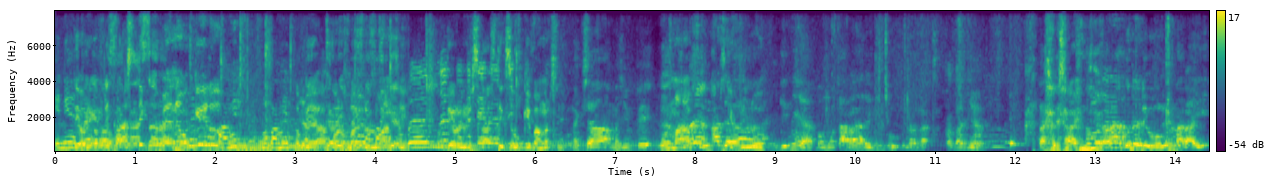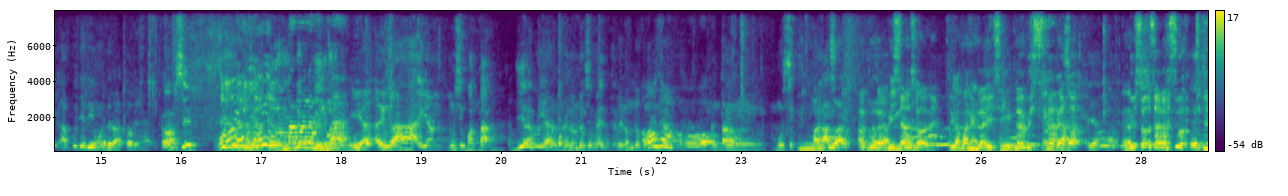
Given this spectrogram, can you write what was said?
ini Teori skastik tuh bandnya oke tuh. pamit mau pamit Tapi ya, Teori harus bahas duluan sih. Teori banget skastik sih oke banget sih. Nextnya Mas Jimpe. Mohon maaf, skip ada dulu. gini ya pemutaran hari Minggu, bener nggak? Katanya. Pemutaran aku udah diumumin sama Rai, aku jadi moderatornya. Oh sip. oh ini Taman 65 Iya, enggak yang musik otak. Iya benar. Film dokumenter. Film dokumenter oh tentang musik Makassar. Aku nggak bisa soalnya. Kapan ya? Kapan sih? Nggak bisa. Besok. Ya. Besok Saraswati.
